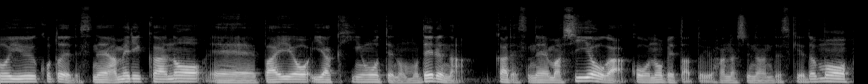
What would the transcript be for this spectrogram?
ということでですねアメリカの、えー、バイオ医薬品大手のモデルナがですね、まあ、CEO がこう述べたという話なんですけれども、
